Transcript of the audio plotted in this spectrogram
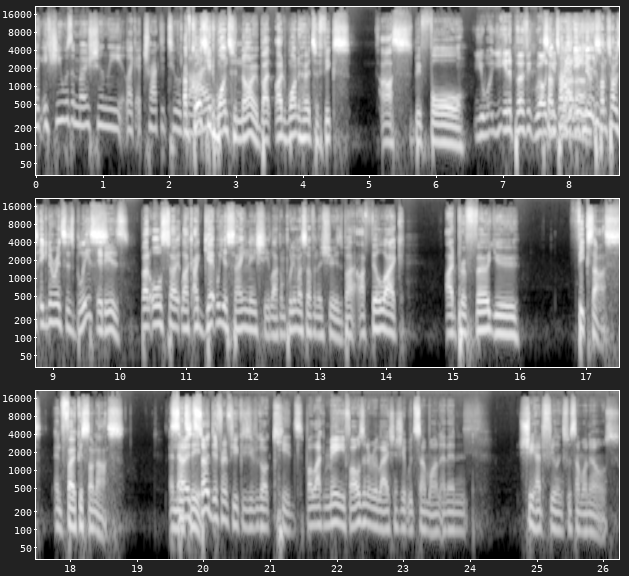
Like if she was emotionally like attracted to a guy. of course, you'd want to know, but I'd want her to fix us before. you, you in a perfect world, you'd Sometimes, rather- ignor- you'd- sometimes ignorance is bliss. it is. but also like I get what you're saying, Nishi. Like I'm putting myself in the shoes, but I feel like I'd prefer you fix us and focus on us, and so that's it's it. so it's so different for you because you've got kids. But like me, if I was in a relationship with someone and then she had feelings for someone else,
